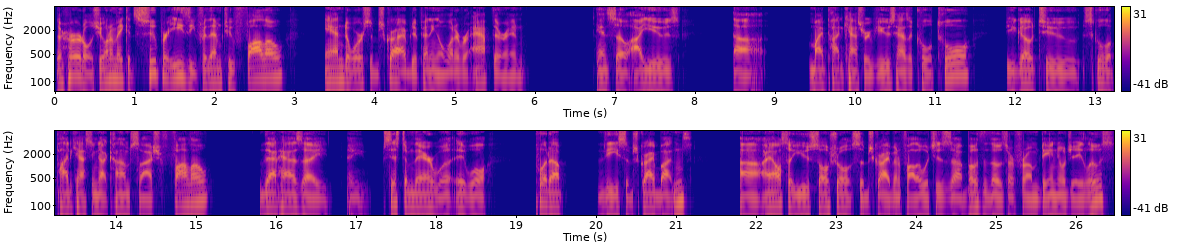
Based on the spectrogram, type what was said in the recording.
the hurdles. You want to make it super easy for them to follow and or subscribe depending on whatever app they're in. And so I use uh, my podcast reviews has a cool tool. If you go to schoolofpodcasting.com slash follow, that has a, a system there. It will put up the subscribe buttons. Uh, I also use social subscribe and follow, which is uh, both of those are from Daniel J. Lewis.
